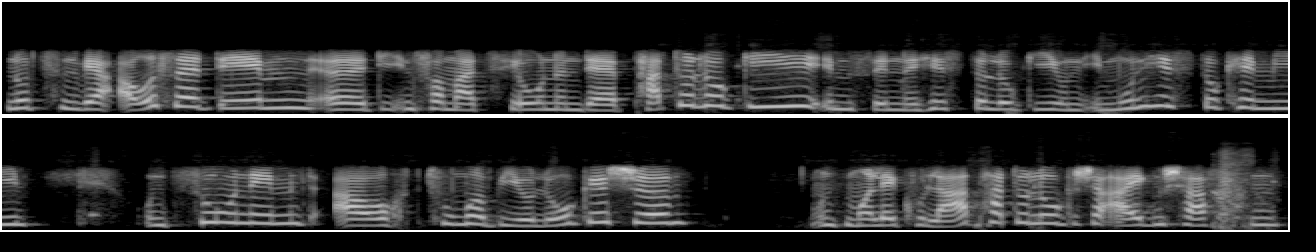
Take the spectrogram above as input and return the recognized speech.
nutzen wir außerdem äh, die Informationen der Pathologie im Sinne Histologie und Immunhistochemie und zunehmend auch tumorbiologische und molekularpathologische Eigenschaften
